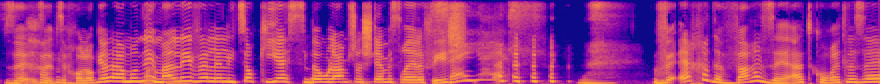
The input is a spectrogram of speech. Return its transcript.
זה, זה פסיכולוגיה להמונים, מה לי ולצעוק יס באולם של 12 אלף איש? זה יס. ואיך הדבר הזה, את קוראת לזה,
